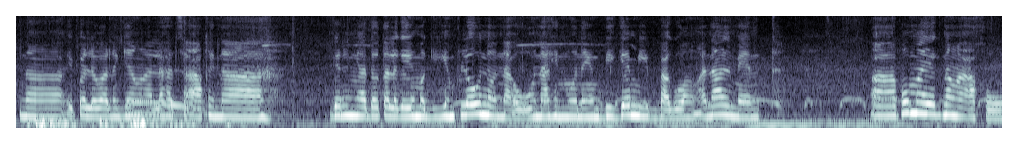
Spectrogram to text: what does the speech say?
na ipaliwanag niya nga lahat sa akin na ganun nga daw talaga yung magiging flow no na uunahin muna yung bigamy bago ang annulment Ah, pumayag na nga ako.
